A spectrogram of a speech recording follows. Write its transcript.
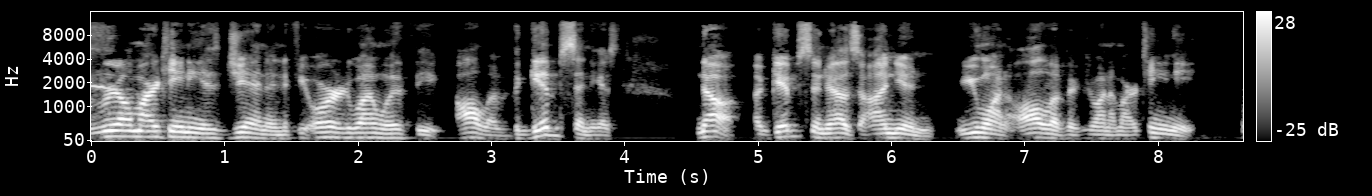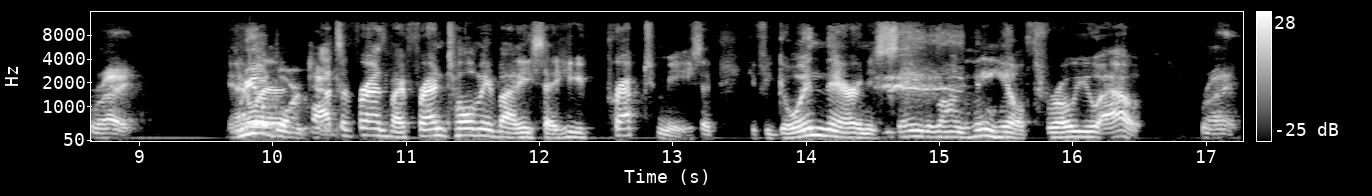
A real martini is gin, and if you ordered one with the olive, the Gibson, he goes, "No, a Gibson has onion. You want olive if you want a martini." Right. And Real bartender. Lots of friends. My friend told me about it. He said he prepped me. He said, if you go in there and you say the wrong thing, he'll throw you out. Right.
